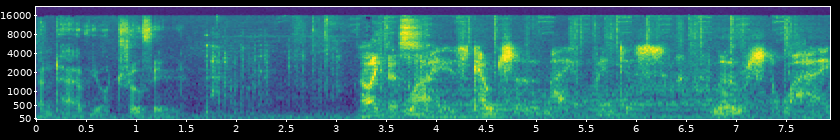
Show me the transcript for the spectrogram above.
and have your trophy. I like this. Wise counsel, my apprentice. Most wise.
